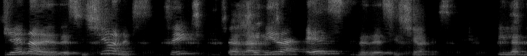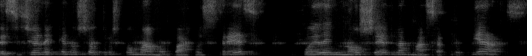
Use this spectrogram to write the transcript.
llena de decisiones, ¿sí? O sea, la vida es de decisiones. Y las decisiones que nosotros tomamos bajo estrés pueden no ser las más apropiadas.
